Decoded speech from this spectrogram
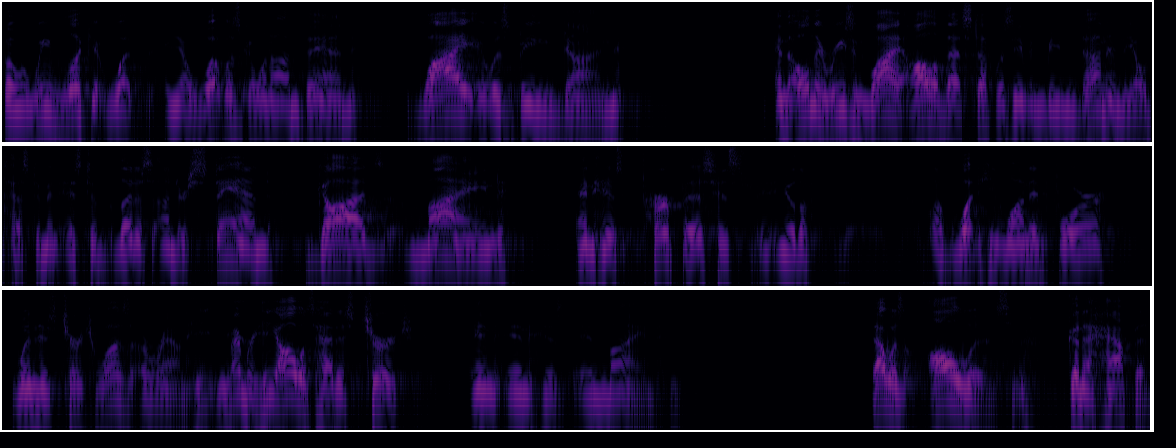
but when we look at what you know what was going on then, why it was being done, and the only reason why all of that stuff was even being done in the Old Testament is to let us understand God's mind and his purpose, his, you know, the, uh, of what he wanted for when his church was around. He, remember, he always had his church in, in, his, in mind. That was always going to happen.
